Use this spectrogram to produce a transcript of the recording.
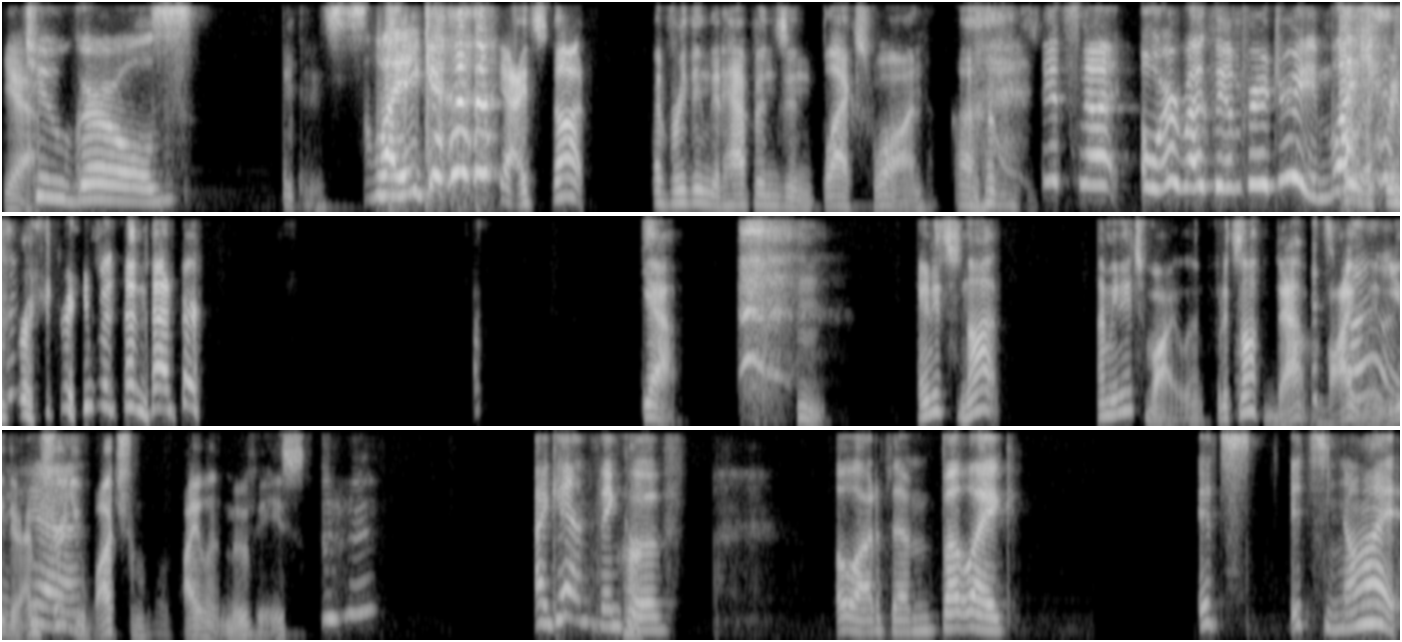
Yeah, two girls. It's- Like yeah, it's not everything that happens in Black Swan. Um, it's not or Requiem for a Dream. Like Requiem for a Dream, for that matter. Yeah, Hmm. and it's not. I mean, it's violent, but it's not that It's violent, violent, either. I'm sure you watch more violent movies. Mhm. I can't think Huh. of a lot of them, but like it's it's not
